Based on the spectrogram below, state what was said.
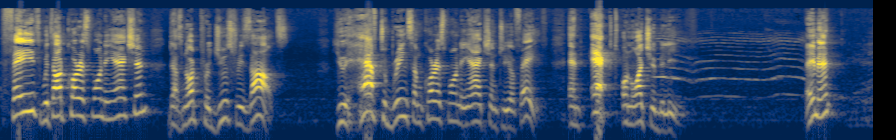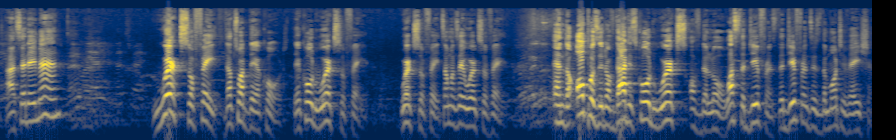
Faith without corresponding action does not produce results. You have to bring some corresponding action to your faith and act on what you believe. Amen. I said amen. Works of faith. That's what they are called. They're called works of faith. Works of faith. Someone say works of faith. And the opposite of that is called works of the law. What's the difference? The difference is the motivation.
